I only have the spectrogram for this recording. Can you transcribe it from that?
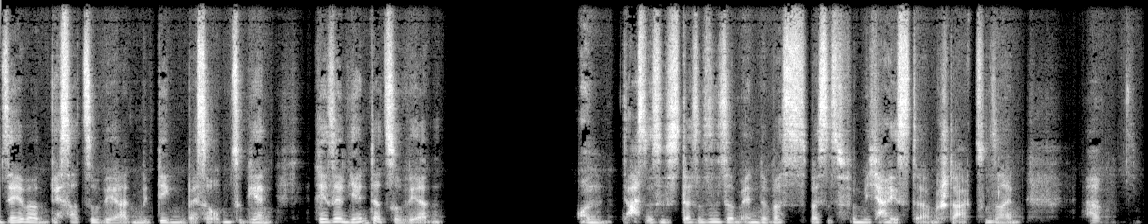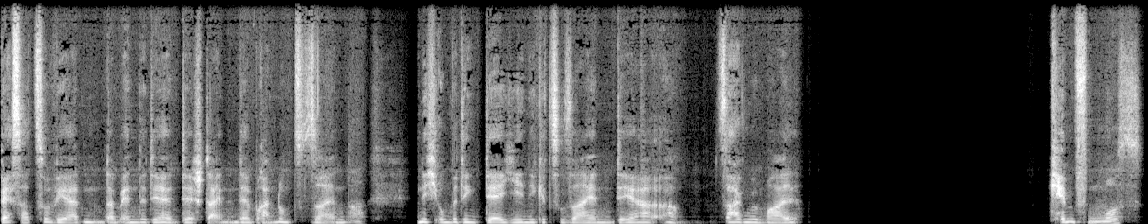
selber besser zu werden, mit Dingen besser umzugehen, resilienter zu werden. Und das ist es, das ist es am Ende, was, was es für mich heißt, stark zu sein, ähm, besser zu werden und am Ende der, der Stein in der Brandung zu sein. Ne? nicht unbedingt derjenige zu sein, der, ähm, sagen wir mal, kämpfen muss,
